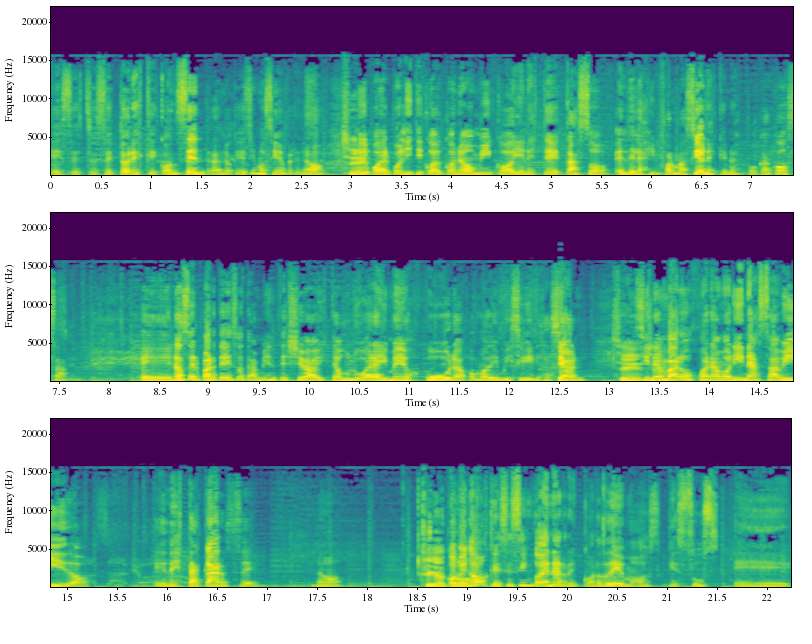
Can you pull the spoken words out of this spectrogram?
es estos sectores que concentran lo que decimos siempre, ¿no? Sí. El poder político, económico y en este caso el de las informaciones, que no es poca cosa. Eh, no ser parte de eso también te lleva, viste, a un lugar ahí medio oscuro, como de invisibilización. Sí, Sin sí. embargo, Juana Morín ha sabido eh, destacarse, ¿no? Sí, Convengamos que C5N, recordemos que sus eh,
